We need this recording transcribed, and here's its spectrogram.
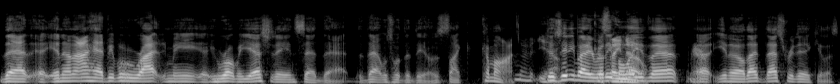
that. And then I had people who write me who wrote me yesterday and said that that, that was what the deal. It's like, come on, yeah. does anybody really they know. believe that? Uh, you know that that's ridiculous.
